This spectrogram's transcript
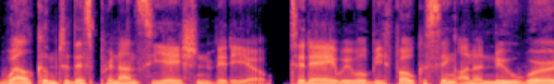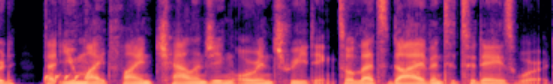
Welcome to this pronunciation video. Today we will be focusing on a new word that you might find challenging or intriguing. So let's dive into today's word.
